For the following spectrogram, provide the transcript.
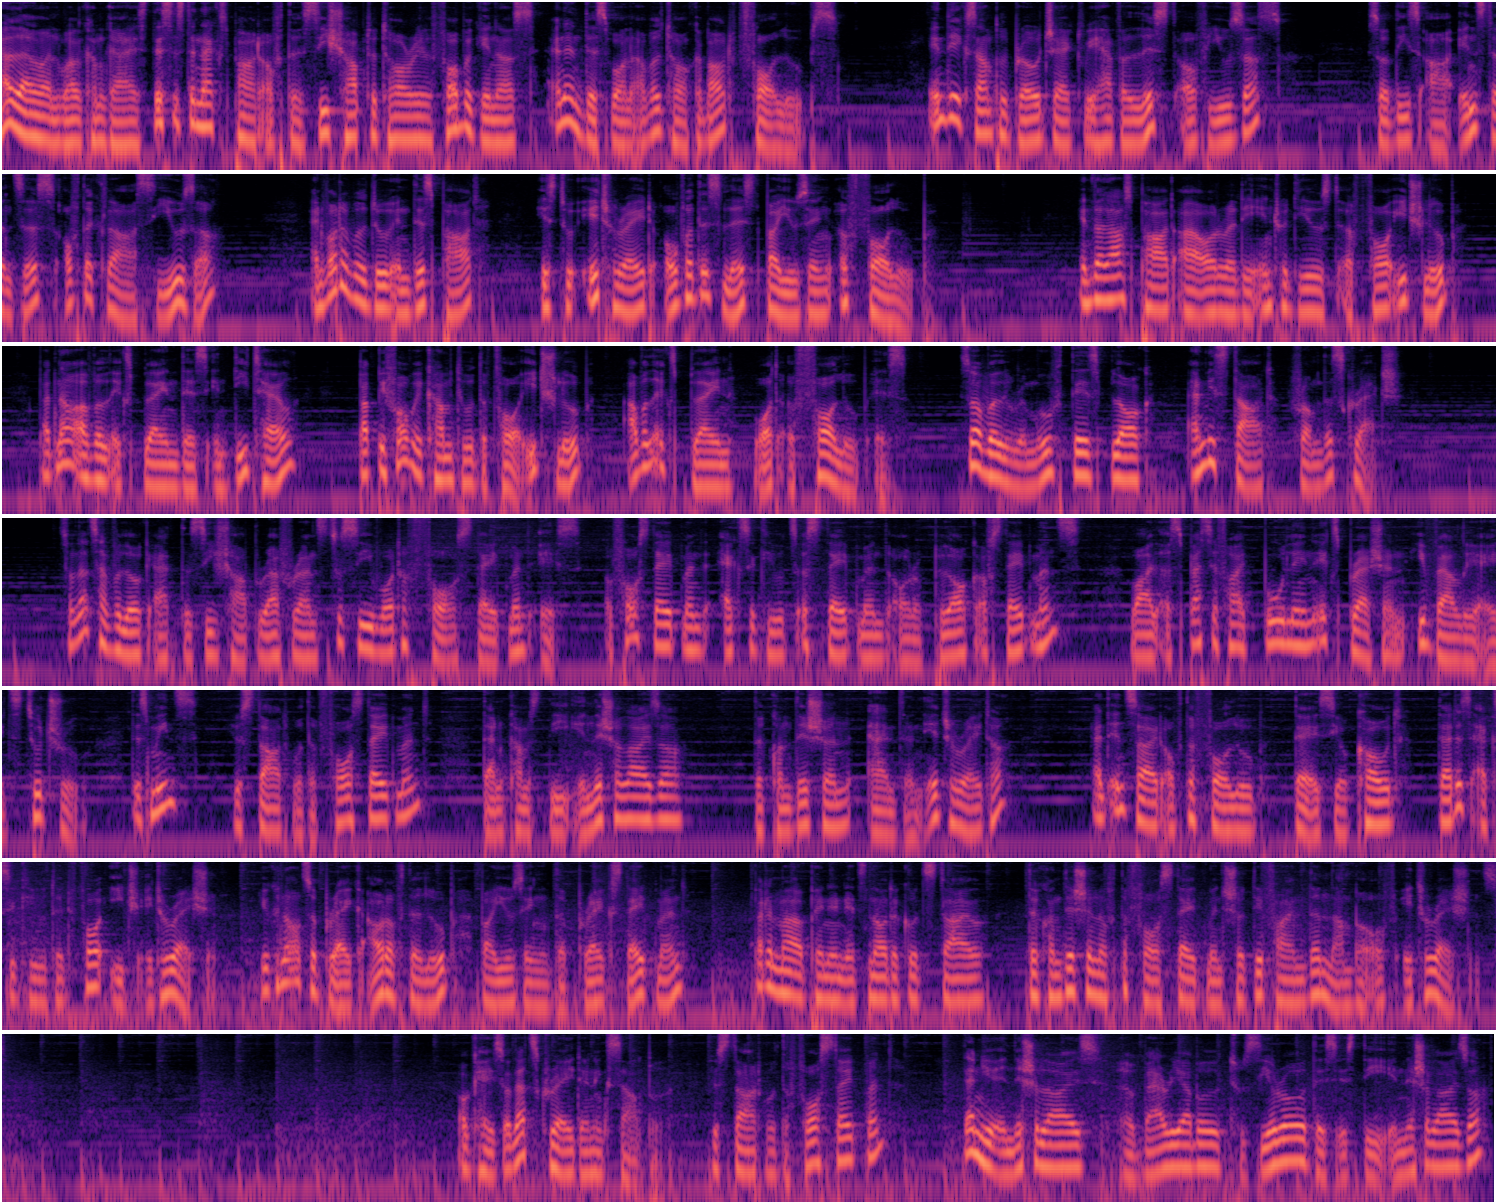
Hello and welcome guys, this is the next part of the C-sharp tutorial for beginners and in this one I will talk about for loops. In the example project we have a list of users, so these are instances of the class user and what I will do in this part is to iterate over this list by using a for loop. In the last part I already introduced a for each loop, but now I will explain this in detail, but before we come to the for each loop I will explain what a for loop is. So we'll remove this block and we start from the scratch. So let's have a look at the C-sharp reference to see what a for statement is. A for statement executes a statement or a block of statements, while a specified boolean expression evaluates to true. This means you start with a for statement, then comes the initializer, the condition and an iterator, and inside of the for loop there is your code that is executed for each iteration. You can also break out of the loop by using the break statement, but in my opinion it's not a good style, the condition of the for statement should define the number of iterations. Okay, so let's create an example. You start with the for statement, then you initialize a variable to 0, this is the initializer.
